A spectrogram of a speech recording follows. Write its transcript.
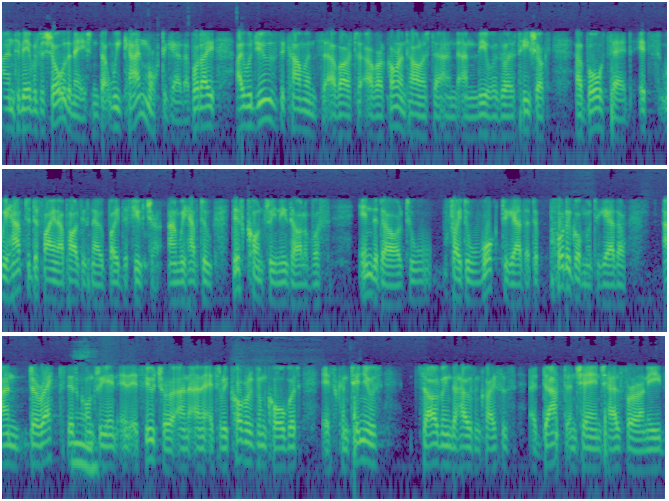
and to be able to show the nation that we can work together. But I, I would use the comments of our of our current Tánaiste and, and Leo as well as Taoiseach have both said it's we have to define our politics now by the future, and we have to. This country needs all of us in the Dáil to try to work together to put a government together and direct this mm. country in, in, its future and, and its recovery from COVID, its continuous solving the housing crisis, adapt and change health for our needs,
